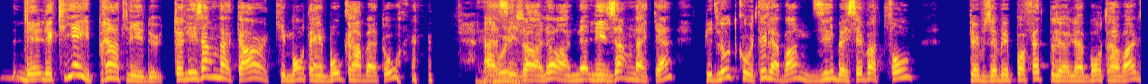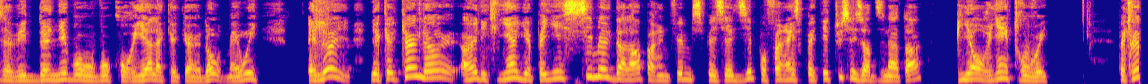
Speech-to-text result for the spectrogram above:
le, le client, il prend entre les deux. Tu as les arnaqueurs qui montent un beau grand bateau à Oui. ces gens-là, en les arnaquant. Puis de l'autre côté, la banque dit, ben c'est votre faute que vous avez pas fait le, le bon travail, vous avez donné vos, vos courriels à quelqu'un d'autre. Mais oui. Et là, il y a quelqu'un, là, un des clients, il a payé 6 000 par une firme spécialisée pour faire inspecter tous ses ordinateurs, puis ils ont rien trouvé. Fait que là,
